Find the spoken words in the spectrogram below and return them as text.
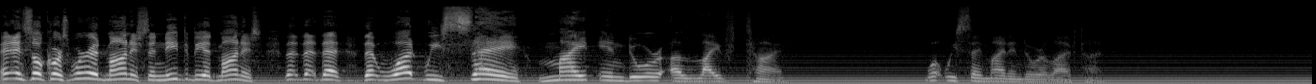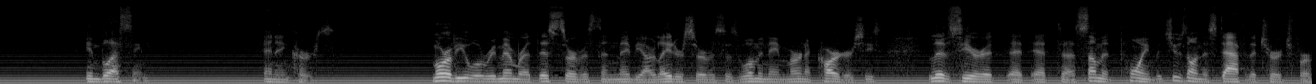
And, and, so, of course, we're admonished and need to be admonished that, that, that, that what we say might endure a lifetime. What we say might endure a lifetime in blessing and in curse. More of you will remember at this service than maybe our later services, a woman named Myrna Carter. She lives here at, at, at uh, Summit Point, but she was on the staff of the church for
